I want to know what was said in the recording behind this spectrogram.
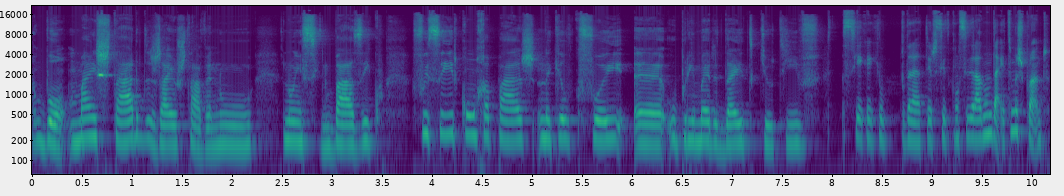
Bom, mais tarde, já eu estava no, no ensino básico, fui sair com um rapaz naquele que foi uh, o primeiro date que eu tive. Se é que aquilo poderá ter sido considerado um date, mas pronto.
